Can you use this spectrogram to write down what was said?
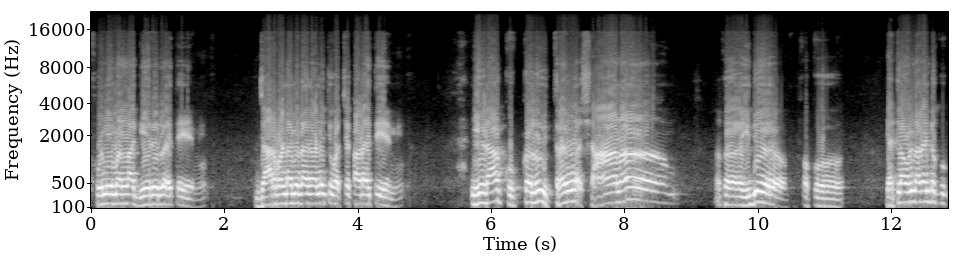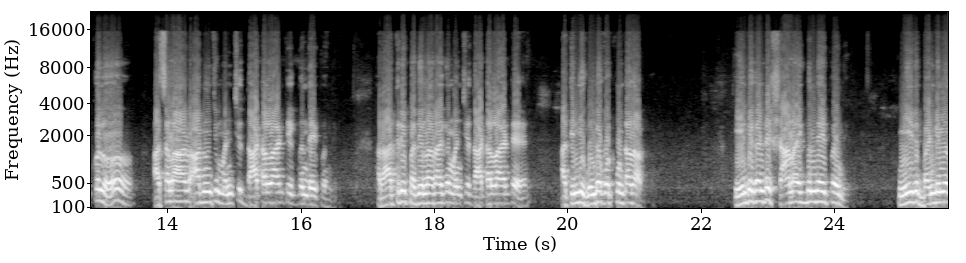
పూనిమల్ల గేరీలో అయితే ఏమి? జారబండ మీద కాడ నుంచి వచ్చే కాడ అయితే ఏమి? ఈడ కుక్కలు ఇతరంగా చాలా ఇది ఒక ఎట్లా ఉన్నారంటే కుక్కలు అసలు ఆ- ఆడ నుంచి మంచి దాటలాంటి ఇబ్బంది అయిపోయింది. రాత్రి పదిన్నరకి మంచి దాటలా అంటే ఆ తిండి గుండె కొట్టుకుంటుందా? ఏంటికంటే చాలా ఇబ్బంది అయిపోయింది. మీది బండి మీద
